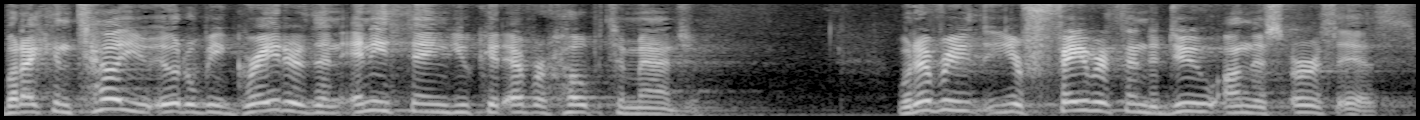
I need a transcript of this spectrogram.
But I can tell you it'll be greater than anything you could ever hope to imagine. Whatever your favorite thing to do on this earth is,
